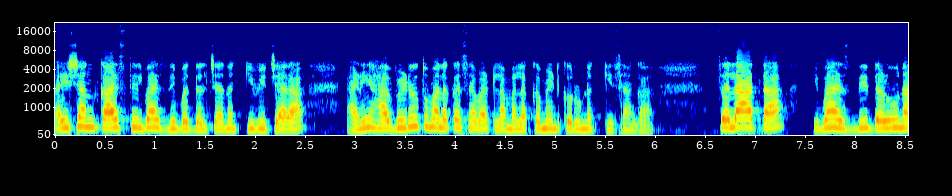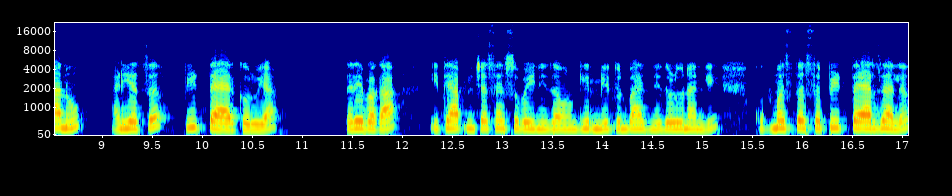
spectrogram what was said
काही शंका असतील भाजणीबद्दलच्या नक्की विचारा. आणि हा व्हिडिओ तुम्हाला कसा वाटला मला कमेंट करून नक्की सांगा. चला आता ही भाजणी दळून आणू आणि याचं पीठ तयार करूया. तर हे बघा इथे आमच्या सासूबाईंनी जाऊन गिरणीतून भाजणी दळून आणली. खूप मस्त असं पीठ तयार झालं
